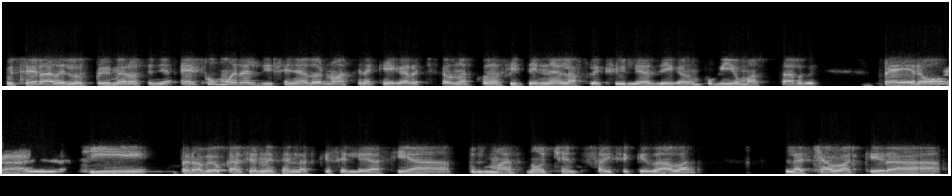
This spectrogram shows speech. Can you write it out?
Pues era de los primeros. Él como era el diseñador, no tenía que llegar a checar unas cosas, sí tenía la flexibilidad de llegar un poquillo más tarde. Pero sí, pero había ocasiones en las que se le hacía pues más noche, entonces ahí se quedaba. La chava que era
